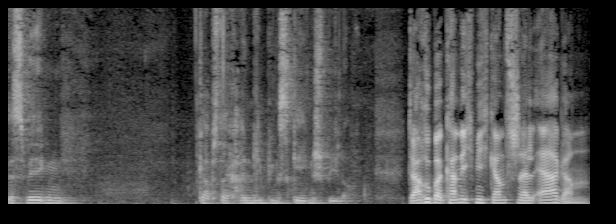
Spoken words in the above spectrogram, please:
deswegen gab es da keinen Lieblingsgegenspieler. Darüber kann ich mich ganz schnell ärgern.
